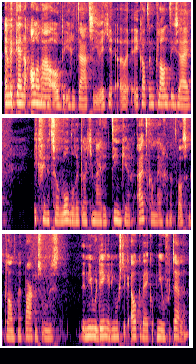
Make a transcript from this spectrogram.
En we kennen allemaal ook de irritatie. Weet je, Eh, ik had een klant die zei: Ik vind het zo wonderlijk dat je mij dit tien keer uit kan leggen. Dat was een klant met Parkinson. Dus de nieuwe dingen die moest ik elke week opnieuw vertellen.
